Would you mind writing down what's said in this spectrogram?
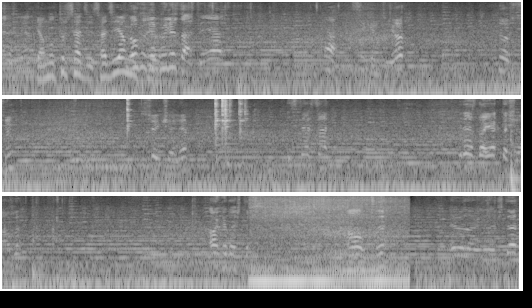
Böyle ya? Yamultur sadece, sadece yamultur. yok hep öyle zaten ya. Ha, sıkıntı yok. Dursun. Sökelim. İstersen biraz daha yaklaş abi. Arkadaşlar. Altı. Evet arkadaşlar.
